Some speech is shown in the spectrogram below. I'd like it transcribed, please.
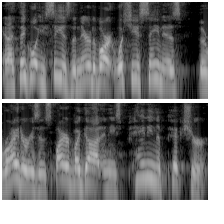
And I think what you see is the narrative art. What she is saying is the writer is inspired by God and he's painting a picture.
